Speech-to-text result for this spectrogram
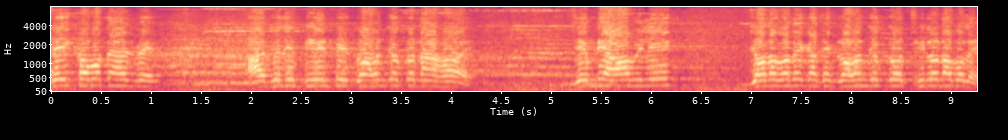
সেই ক্ষমতায় আসবে। আর যদি বিএনপি গ্রহণযোগ্য না হয়, যেমনি আওয়ামী লীগ জনগণের কাছে গ্রহণযোগ্য ছিল না বলে,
